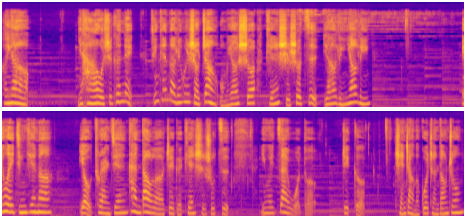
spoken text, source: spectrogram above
朋友，你好，我是柯内。今天的灵魂手账，我们要说天使数字幺零幺零。因为今天呢，又突然间看到了这个天使数字。因为在我的这个成长的过程当中，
